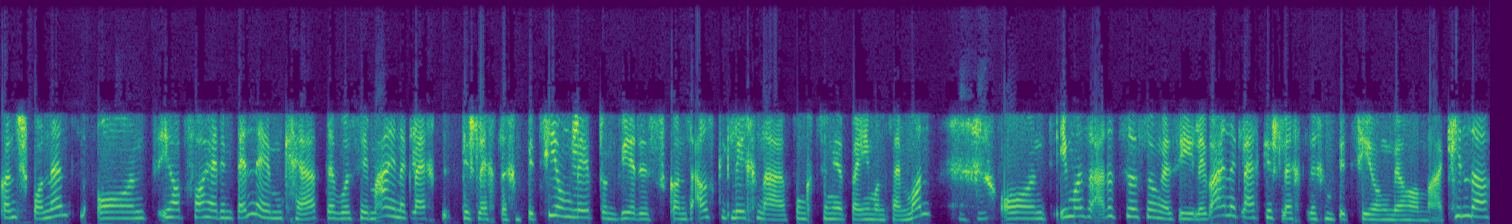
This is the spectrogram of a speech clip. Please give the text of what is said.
ganz spannend und ich habe vorher den Ben eben gehört, der was eben auch in einer gleichgeschlechtlichen Beziehung lebt und wie das ganz ausgeglichen auch funktioniert bei ihm und seinem Mann. Mhm. Und ich muss auch dazu sagen, also ich lebe auch in einer gleichgeschlechtlichen Beziehung. Wir haben auch Kinder,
